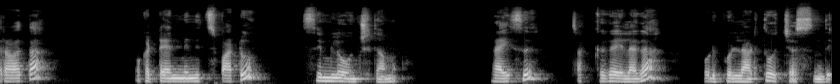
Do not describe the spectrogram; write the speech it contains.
తర్వాత ఒక టెన్ మినిట్స్ పాటు సిమ్లో ఉంచుతాము. రైస్ చక్కగా ఇలాగా పొడి వచ్చేస్తుంది.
